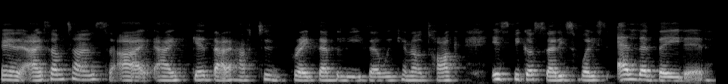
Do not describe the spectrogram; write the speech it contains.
and i sometimes i i get that i have to break that belief that we cannot talk is because that is what is elevated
